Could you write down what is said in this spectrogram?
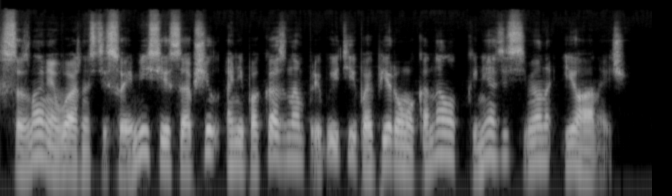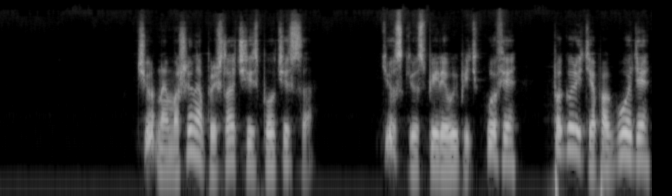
с сознанием важности своей миссии, сообщил о непоказанном прибытии по Первому каналу князя Семена Иоанновича. Черная машина пришла через полчаса. Тезки успели выпить кофе, поговорить о погоде.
